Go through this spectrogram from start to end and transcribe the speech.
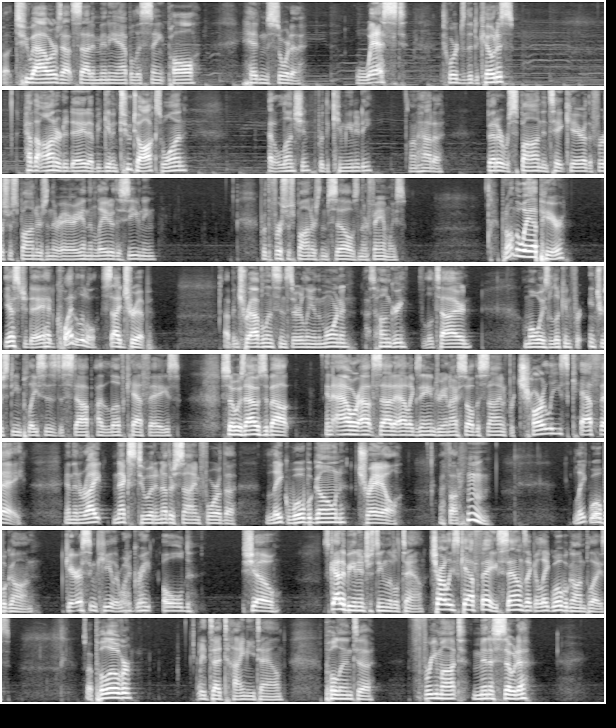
About two hours outside of Minneapolis, St. Paul, heading sort of west towards the Dakotas. Have the honor today to be giving two talks. One at a luncheon for the community on how to better respond and take care of the first responders in their area. And then later this evening, for the first responders themselves and their families. But on the way up here yesterday, I had quite a little side trip. I've been traveling since early in the morning. I was hungry, a little tired. I'm always looking for interesting places to stop. I love cafes. So as I was about an hour outside of Alexandria and I saw the sign for Charlie's Cafe, and then right next to it another sign for the Lake Wobegon Trail. I thought, hmm, Lake Wobegon, Garrison Keillor, what a great old show. It's got to be an interesting little town. Charlie's Cafe sounds like a Lake Wobegon place. So I pull over. It's a tiny town. Pull into Freeport, Minnesota.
